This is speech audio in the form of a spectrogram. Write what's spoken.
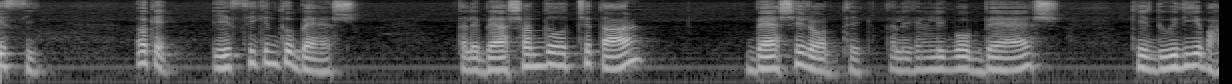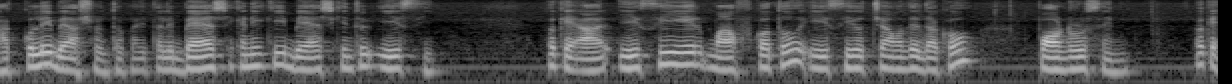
এসি ওকে এসি কিন্তু ব্যাস। তাহলে ব্যাসার্ধ হচ্ছে তার ব্যাসের অর্ধেক। তাহলে এখানে লিখব ব্যাস, কে দুই দিয়ে ভাগ করলেই ব্যাসার্ধ পাই। তাহলে ব্যাস এখানে কি? ব্যাস কিন্তু এসি ওকে আর এসি এর মাপ কত? এসি হচ্ছে আমাদের দেখো পনেরো সেমি। ওকে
